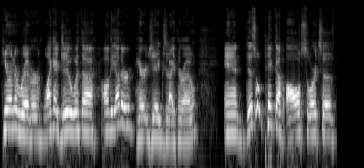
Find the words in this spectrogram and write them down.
here on the river, like I do with uh, all the other hair jigs that I throw. And this will pick up all sorts of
